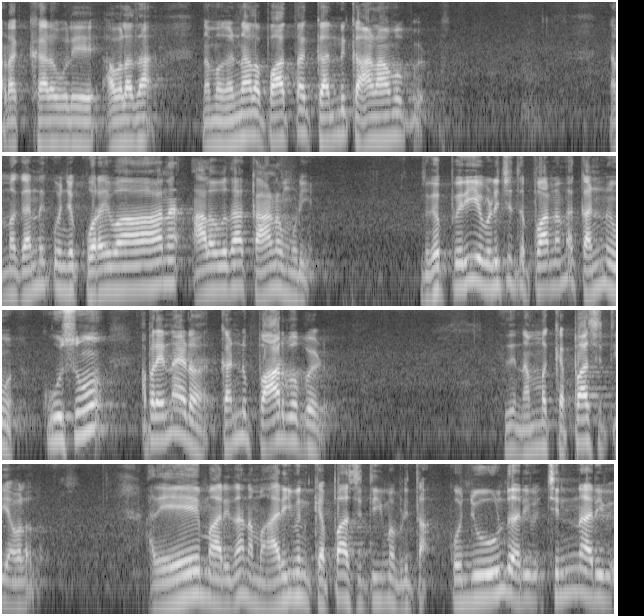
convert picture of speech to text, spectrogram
அடக்கடவுளே அவ்வளோதான் நம்ம கண்ணால் பார்த்தா கண்ணு காணாமல் போயிடும். நம்ம கண்ணுக்கு கொஞ்சம் குறைவான அளவு தான் காண முடியும். மிகப்பெரிய வெளிச்சத்தை பாடினோம்னா கண்ணு கூசும் அப்புறம் என்ன ஆகிடும் கண்ணு பார்வை போயிடும். இது நம்ம கெப்பாசிட்டி அவ்வளோதான் அதே மாதிரி தான் நம்ம அறிவின் கெப்பாசிட்டியும் அப்படி தான் கொஞ்சோண்டு அறிவு சின்ன அறிவு.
